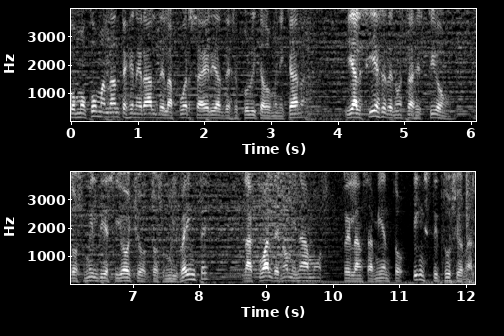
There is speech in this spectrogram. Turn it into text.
como Comandante General de la Fuerza Aérea de República Dominicana y al cierre de nuestra gestión 2018-2020, la cual denominamos relanzamiento institucional.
